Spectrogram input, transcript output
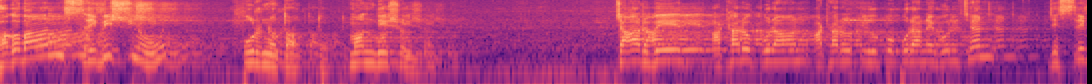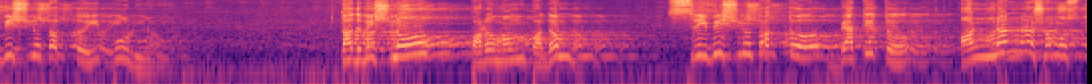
ভগবান শ্রী বিষ্ণু পূর্ণ তত্ত্ব মন দিয়ে শুনবেন। চার বেদ, আঠারো পুরাণ, আঠারোটি উপপুরাণে বলছেন যে শ্রী বিষ্ণু তত্ত্বই পূর্ণ। তদ বিষ্ণু পরমম পদম। শ্রী বিষ্ণু তত্ত্ব ব্যতীত অন্যান্য সমস্ত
